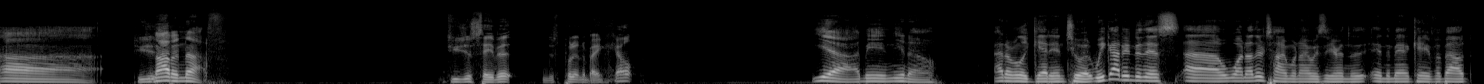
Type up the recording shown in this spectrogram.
Uh, Do just, not enough. do you just save it and just put it in a bank account? Yeah, I mean, you know, I don't really get into it. We got into this uh, one other time when I was here in the in the man cave about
